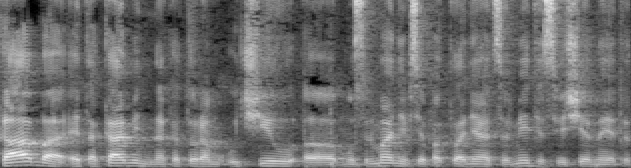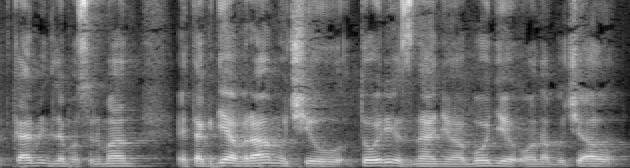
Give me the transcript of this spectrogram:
Каба – это камень, на котором учил э, мусульмане, все поклоняются вместе, священный этот камень для мусульман. Это где Авраам учил Торе, знанию о Боге, он обучал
